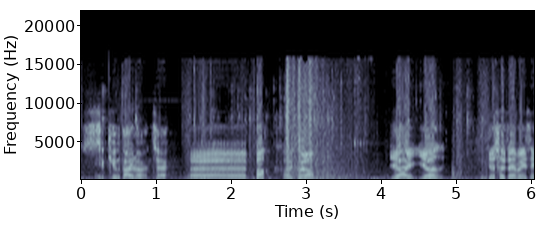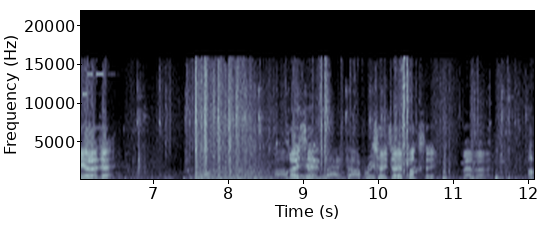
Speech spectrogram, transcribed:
食 Q 底兩隻，诶，box 去拘留。如果系，如果如果锤仔未死嘅两只，咪先。锤仔 box 死，唔系唔系唔系。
